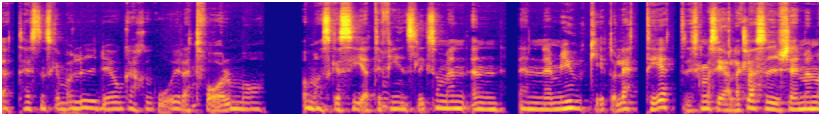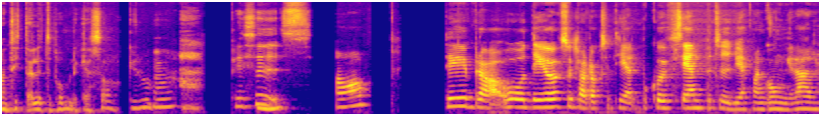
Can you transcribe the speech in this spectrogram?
att hästen ska vara lydig och kanske gå i rätt form och, och man ska se att det finns liksom en, en, en mjukhet och lätthet. Det ska man se i alla klasser i och för sig men man tittar lite på olika saker. Och, Mm. Precis. Ja. Det är bra och det är såklart också till hjälp. Och koefficient betyder ju att man gångrar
